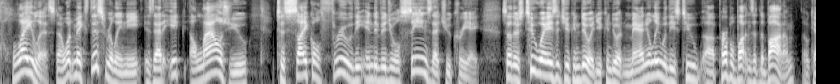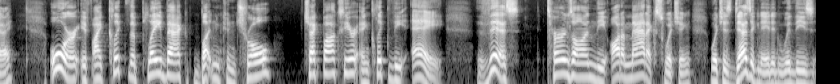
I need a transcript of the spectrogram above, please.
playlist. Now what makes this really neat is that it allows you to cycle through the individual scenes that you create. So there's two ways that you can do it. You can do it manually with these two uh, purple buttons at the bottom, okay? Or if I click the playback button control checkbox here and click the A, this turns on the automatic switching, which is designated with these,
